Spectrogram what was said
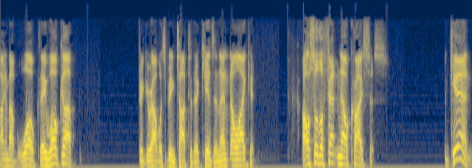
Talking about woke. They woke up, figure out what's being taught to their kids, and they don't like it. Also, the fentanyl crisis. Again,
